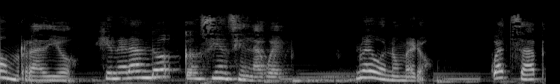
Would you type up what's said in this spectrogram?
Om Radio, generando conciencia en la web. Nuevo número. WhatsApp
